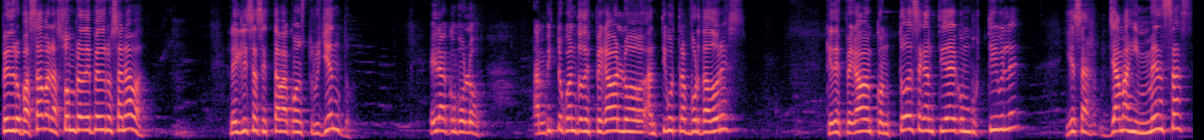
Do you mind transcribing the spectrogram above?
Pedro pasaba, la sombra de Pedro sanaba. La iglesia se estaba construyendo. Era como los... ¿Han visto cuando despegaban los antiguos transbordadores? Que despegaban con toda esa cantidad de combustible y esas llamas inmensas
